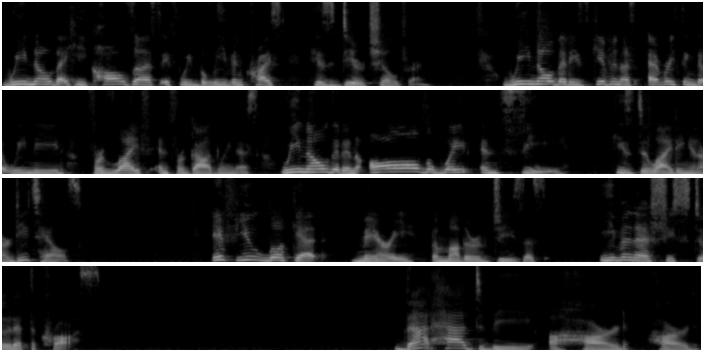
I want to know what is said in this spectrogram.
We know that he calls us, if we believe in Christ, his dear children. We know that he's given us everything that we need for life and for godliness. We know that in all the wait and see, he's delighting in our details. If you look at Mary, the mother of Jesus, even as she stood at the cross. That had to be a hard, hard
